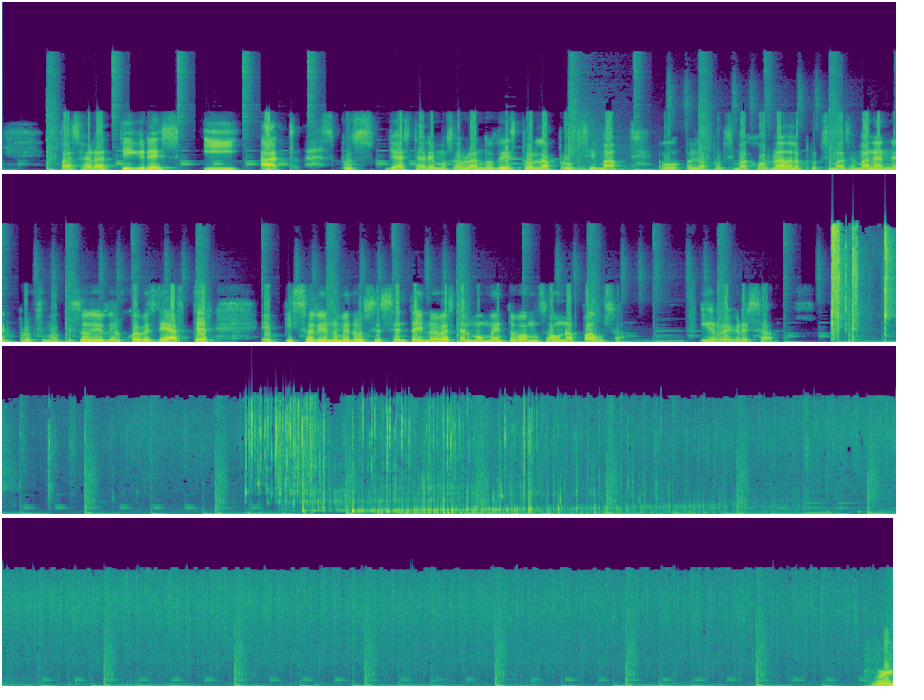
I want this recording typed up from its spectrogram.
pasará Tigres y Atlas. Pues ya estaremos hablando de esto la próxima o la próxima jornada, la próxima semana en el próximo episodio del jueves de After, episodio número 69 hasta el momento. Vamos a una pausa y regresamos.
